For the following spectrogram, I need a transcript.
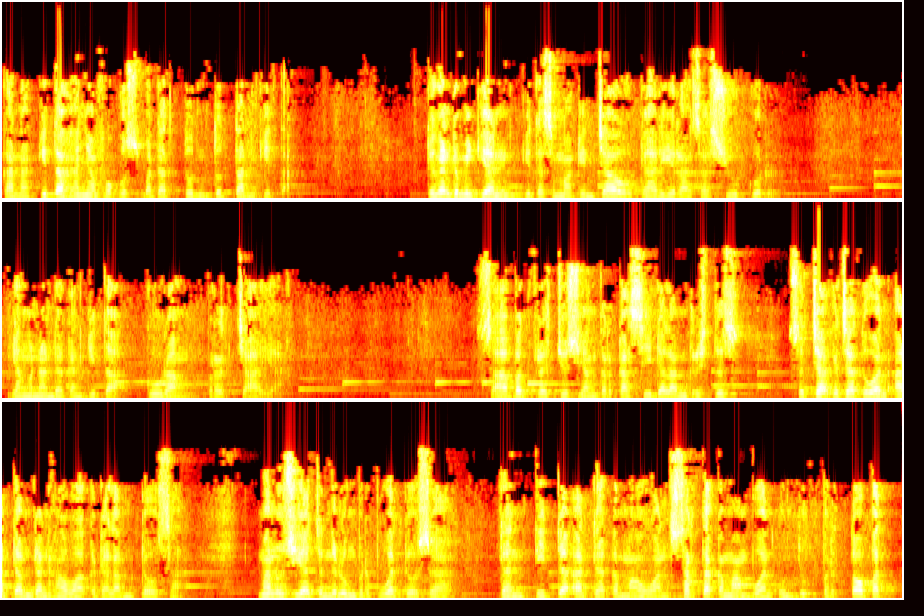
karena kita hanya fokus pada tuntutan kita. Dengan demikian kita semakin jauh dari rasa syukur yang menandakan kita kurang percaya. Sahabat Fresh Juice yang terkasih dalam Kristus, sejak kejatuhan Adam dan Hawa ke dalam dosa, manusia cenderung berbuat dosa dan tidak ada kemauan serta kemampuan untuk bertobat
